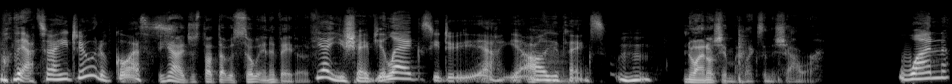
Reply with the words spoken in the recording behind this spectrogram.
Well, that's how you do it, of course. Yeah, I just thought that was so innovative. Yeah, you shave your legs, you do yeah, yeah, all your Mhm. things. hmm No, I don't shave my legs in the shower. One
